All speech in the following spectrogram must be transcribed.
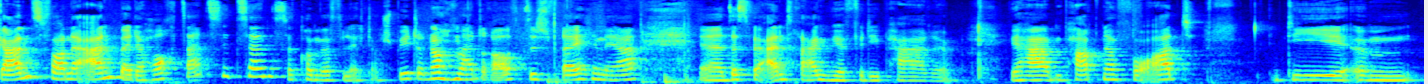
ganz vorne an bei der Hochzeitslizenz, da kommen wir vielleicht auch später nochmal drauf zu sprechen, ja, das beantragen wir für die Paare. Wir haben Partner vor Ort, die, ähm,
